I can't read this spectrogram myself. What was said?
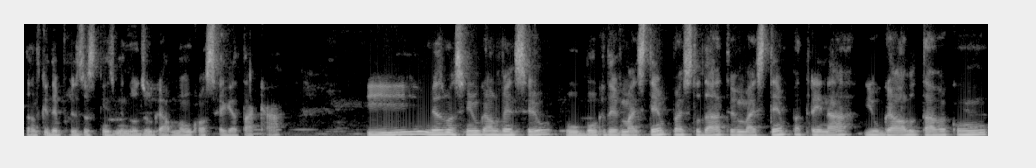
Tanto que depois dos 15 minutos o Galo não consegue atacar. E mesmo assim o Galo venceu. O Boca teve mais tempo para estudar, teve mais tempo para treinar e o Galo estava com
